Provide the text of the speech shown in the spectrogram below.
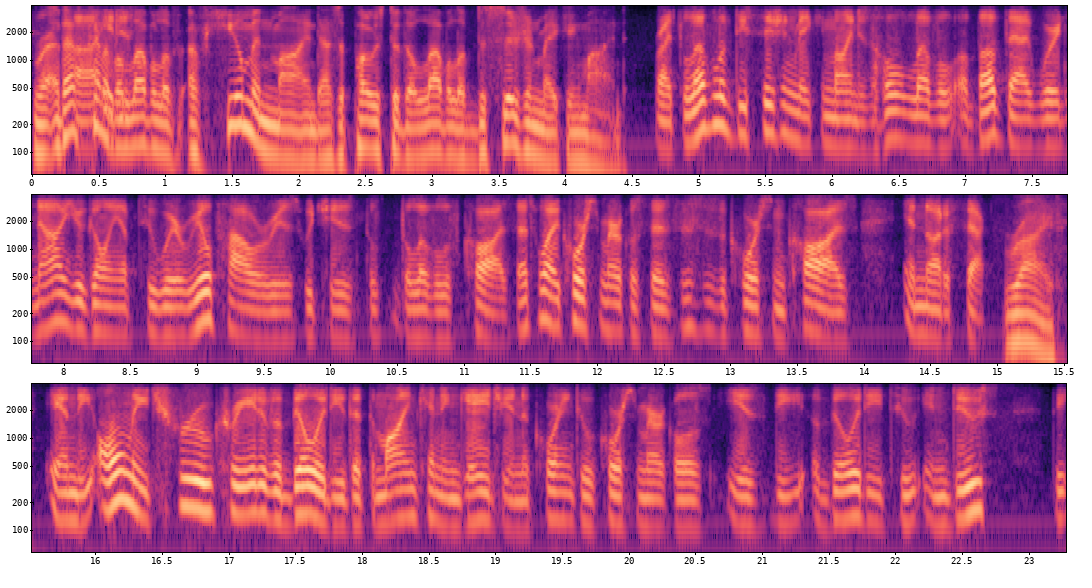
Right. That's kind Uh, of the level of, of human mind as opposed to the level of decision making mind. Right. The level of decision-making mind is a whole level above that, where now you're going up to where real power is, which is the, the level of cause. That's why A Course in Miracles says this is a course in cause and not effect. Right. And the only true creative ability that the mind can engage in, according to A Course in Miracles, is the ability to induce the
